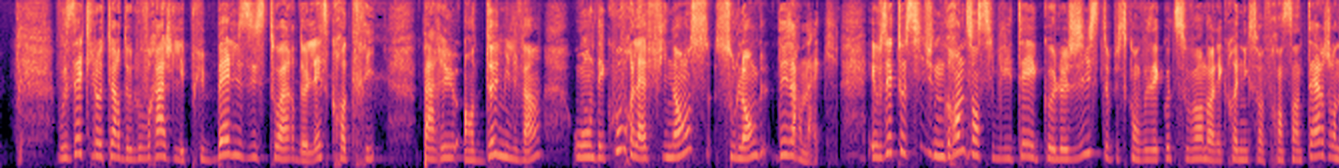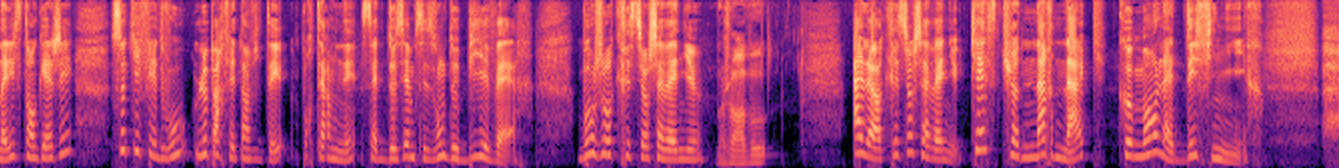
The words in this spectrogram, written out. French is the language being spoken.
Vous êtes l'auteur de l'ouvrage Les plus belles histoires de l'escroquerie, paru en 2020, où on découvre la finance sous l'angle des arnaques. Et vous êtes aussi d'une grande sensibilité écologiste, puisqu'on vous écoute souvent dans les chroniques sur France Inter, journaliste engagé, ce qui fait de vous le parfait invité pour terminer cette deuxième saison de Billets Verts. Bonjour Christian Chavagneux. Bonjour à vous. Alors, Christian Chavagneux, qu'est-ce qu'une arnaque? Comment la définir?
